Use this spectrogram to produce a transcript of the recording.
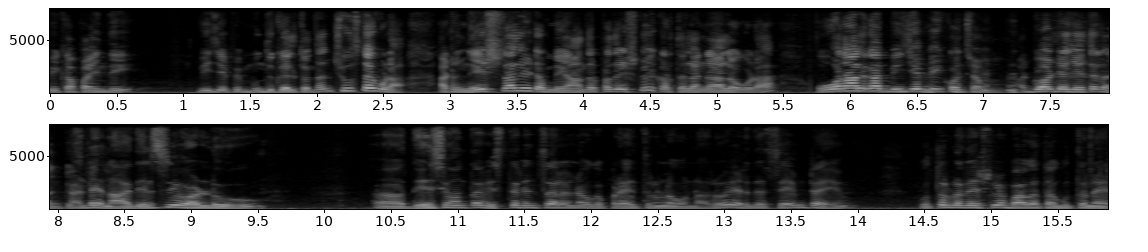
పికప్ అయింది. బీజేపీ ముందుకెళ్తుందని చూస్తే కూడా అటు నేషనల్ ఇటు మీ ఆంధ్రప్రదేశ్లో ఇక్కడ తెలంగాణలో కూడా ఓవరాల్గా బీజేపీ కొంచెం అడ్వాంటేజ్ అయితే కనిపిస్తుంది. అంటే నాకు తెలిసి వాళ్ళు దేశం అంతా విస్తరించాలనే ఒక ప్రయత్నంలో ఉన్నారు. ఎట్ ద సేమ్ టైం ఉత్తరప్రదేశ్లో బాగా తగ్గుతున్నాయి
